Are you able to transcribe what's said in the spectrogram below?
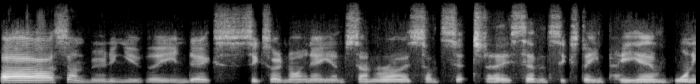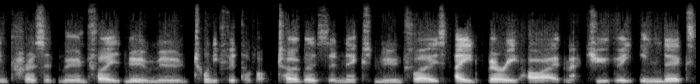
Uh, sun mooning UV index 6:09 a.m. sunrise. Sunset today 7:16 p.m. Waning crescent moon phase. New moon 25th of October is the next moon phase. Eight very high max UV index.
